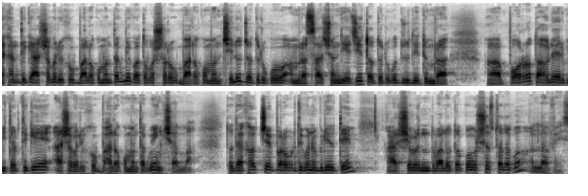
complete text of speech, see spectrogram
এখান থেকে আশা করি খুব ভালো কমন থাকবে, গত বছরও ভালো কমন ছিল, যতটুকু আমরা সাজেশন দিয়েছি, ততটুকু যদি তোমরা পড়ো, তাহলে এর ভিতর থেকে আশা করি খুব ভালো কমন থাকবে ইনশাল্লাহ তো দেখা হচ্ছে পরবর্তী কোনো ভিডিওতে, আর সে পর্যন্ত ভালো থাকো সুস্থ থাকো আল্লাহ হাফিজ।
